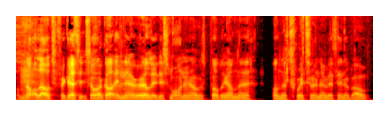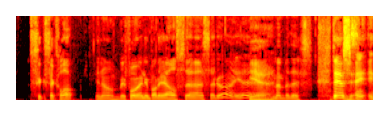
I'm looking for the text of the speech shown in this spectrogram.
I'm not allowed to forget it, so I got in there early this morning. I was probably on the on the Twitter and everything about six o'clock. You know, before anybody else uh, said, "Oh yeah, Yeah. remember this." There's uh, uh,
